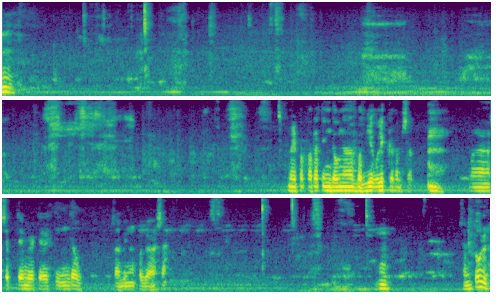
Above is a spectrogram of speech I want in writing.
Mm. May paparating daw na bagyo ulit kakabsat. Mga September 13 daw. Sabi ng pag-asa. Hmm. Santol.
